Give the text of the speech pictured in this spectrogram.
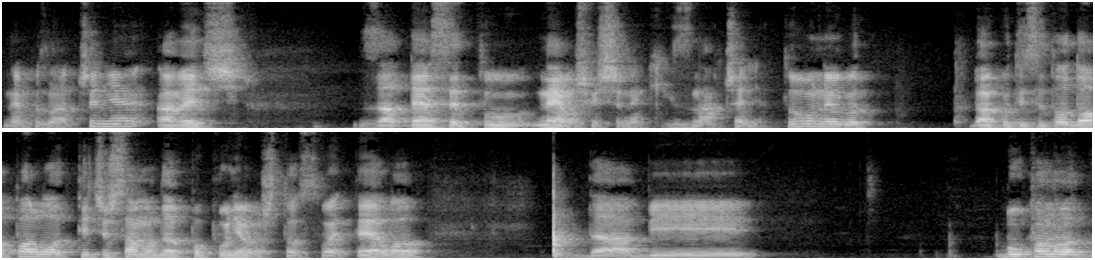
neko značenje, a već za desetu nemaš više nekih značenja tu, nego ako ti se to dopalo, ti ćeš samo da popunjavaš to svoje telo, da bi bukvalno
